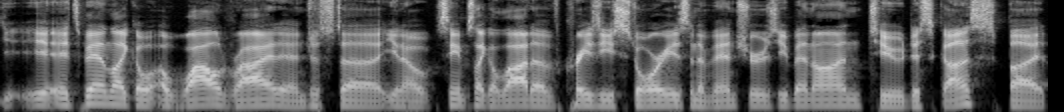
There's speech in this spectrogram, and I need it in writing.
it's been like a, a, wild ride and just uh you know seems like a lot of crazy stories and adventures you've been on to discuss but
